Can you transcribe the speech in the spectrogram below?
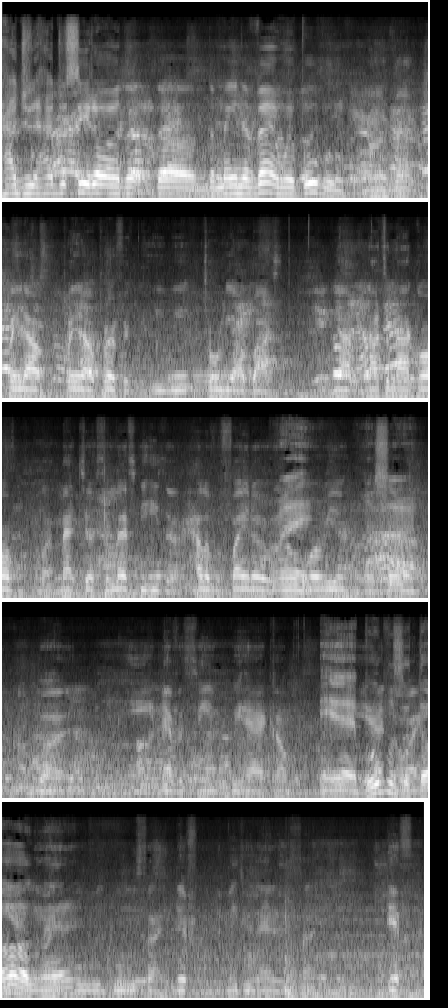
how'd you how'd you see the the, the, the main event with Boo Boo? Main event played out played out perfectly. We, we totally outboxed. Not not to knock off Maciej Sulecki, he's a hell of a fighter, a Right. warrior, Yes, sir. but he never seen what we had coming. Yeah, He Boo Boo's no a dog, man. Boo was, Boo was something different. Demetrius Andrade is something different.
